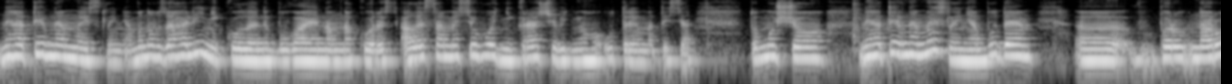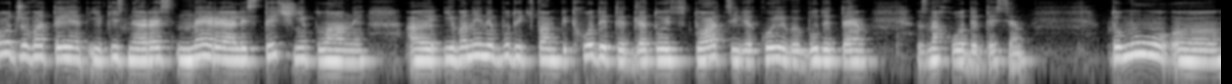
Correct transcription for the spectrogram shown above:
негативне мислення. Воно взагалі ніколи не буває нам на користь, але саме сьогодні краще від нього утриматися. Тому що негативне мислення буде е, народжувати якісь нереалістичні плани, і вони не будуть вам підходити для тої ситуації, в якої ви будете знаходитися. Тому, е,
